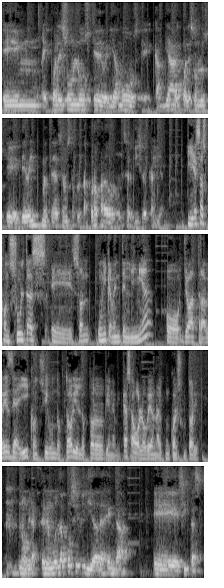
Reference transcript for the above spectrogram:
em, eh, cuáles son los que deberíamos cambiar, cuáles son los que deben mantenerse en nuestra plataforma para dar un servicio de calidad. ¿Y esas consultas son únicamente en línea o yo a través de ahí consigo un doctor y el doctor viene a mi casa o lo veo en algún consultorio? No, mira, tenemos la posibilidad de agendar citas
